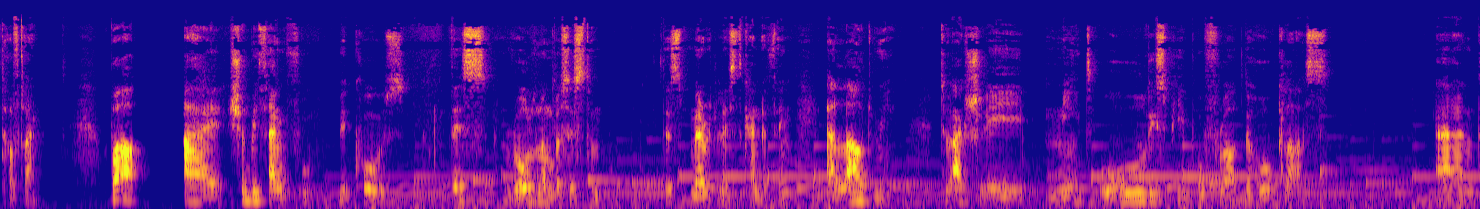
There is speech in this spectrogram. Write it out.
Tough time. But I should be thankful because this roll number system this merit list kind of thing, allowed me to actually meet all these people throughout the whole class and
